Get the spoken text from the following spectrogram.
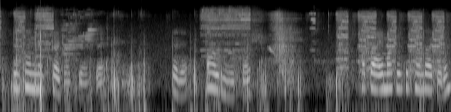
Şimdi son kutu açmak istiyorum size. Böyle aldım miktar. Hatta elmas bir tane açalım.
